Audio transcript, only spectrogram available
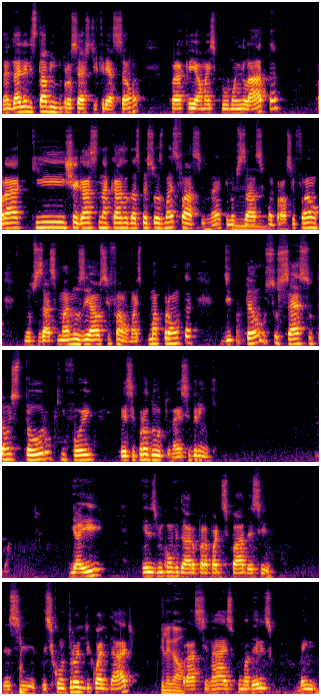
na verdade, ele estava em processo de criação para criar uma espuma em lata para que chegasse na casa das pessoas mais fáceis, né? Que não precisasse hum. comprar o sifão, não precisasse manusear o sifão, uma espuma pronta de tão sucesso, tão estouro que foi esse produto, né? Esse drink. E aí eles me convidaram para participar desse, desse, desse controle de qualidade. Que legal. Para assinar a espuma deles bem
